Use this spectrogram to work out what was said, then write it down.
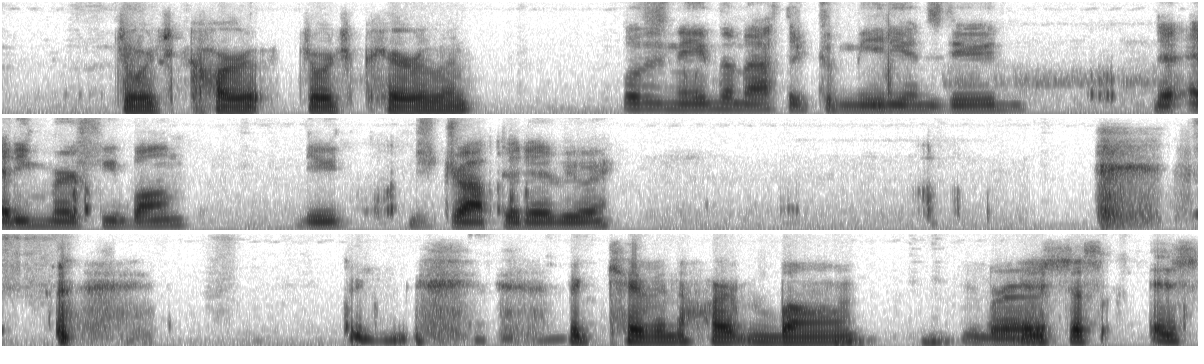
George Car George Carlin. We'll just name them after comedians, dude. The Eddie Murphy bomb, dude. Just dropped it everywhere. The Kevin Hart bomb. Bro. It's just it's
